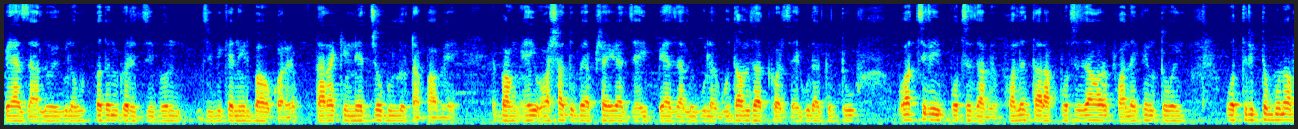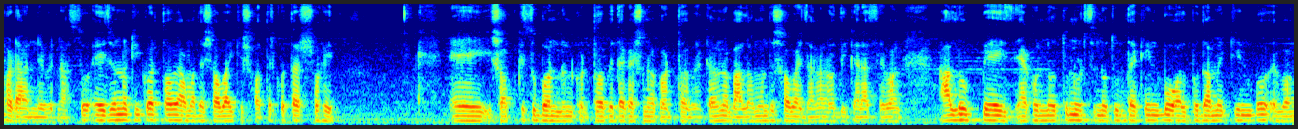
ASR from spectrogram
পেঁয়াজ, আলু এগুলো উৎপাদন করে জীবন, জীবিকা নির্বাহ করে, তারা কি ন্যায্য মূল্যটা পাবে? এবং এই অসাধু ব্যবসায়ীরা যেই পেঁয়াজ, আলুগুলো গুদামজাত করছে, এগুলো কিন্তু অচিরেই পচে যাবে। ফলে তারা পচে যাওয়ার ফলে কিন্তু ওই অতিরিক্ত মুনাফাটা আর নেবে না। সো এই জন্য কী করতে হবে? আমাদের সবাইকে সতর্কতার সহিত এই সব কিছু বন্টন করতে হবে, দেখাশোনা করতে হবে। কেননা ভালো মন্দ সবাই জানার অধিকার আছে এবং আলু পেঁয়াজ এখন নতুন উঠছে, নতুনটা কিনবো, অল্প দামে কিনবো এবং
